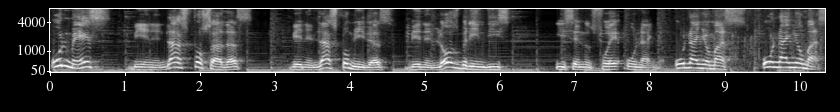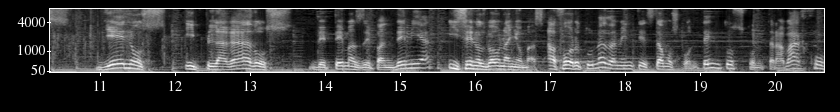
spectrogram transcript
un mes, vienen las posadas, vienen las comidas, vienen los brindis y se nos fue un año. Un año más, un año más, llenos y plagados de temas de pandemia y se nos va un año más. Afortunadamente estamos contentos, con trabajo,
